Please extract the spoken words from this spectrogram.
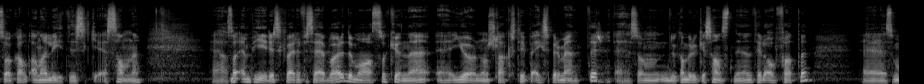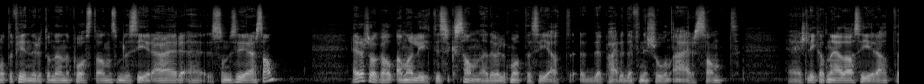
såkalt analytisk sanne. Eh, altså Empirisk verifiserbare. Du må altså kunne eh, gjøre noen slags type eksperimenter som du kan bruke sansene dine til å oppfatte, som måtte finne ut om denne påstanden som du sier er, som du sier er sann. Eller såkalt analytisk sanne. Det vil på en måte si at det per definisjon er sant. Slik at når jeg da sier at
